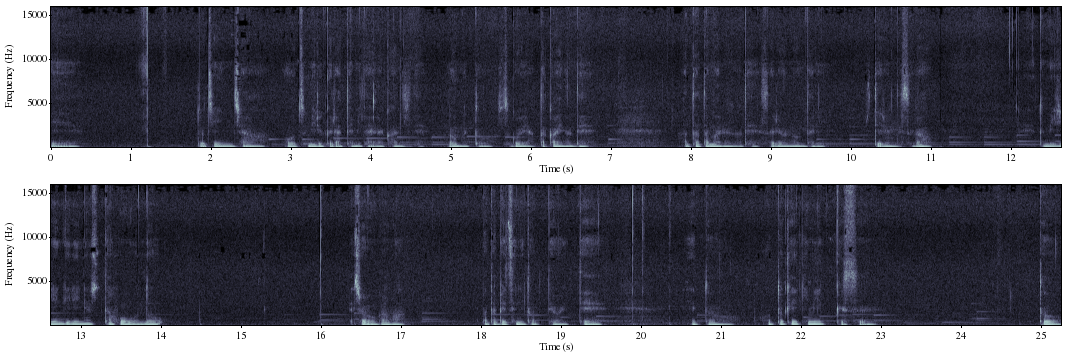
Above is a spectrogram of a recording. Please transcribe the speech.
えー、とジンジャーオーツミルクラテみたいな感じで飲むとすごいあったかいので温まるのでそれを飲んだりしてるんですが、えーと、みじん切りにした方の生姜はまた別に取っておいてえっとホットケーキミックスと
